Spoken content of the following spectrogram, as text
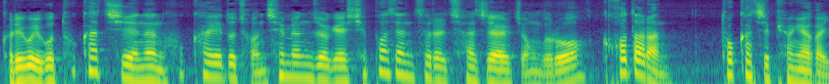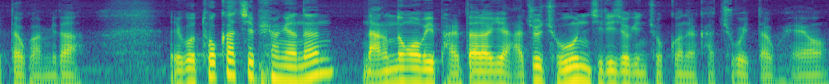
그리고 이곳 토카치에는 홋카이도 전체 면적의 10%를 차지할 정도로 커다란 토카치 평야가 있다고 합니다. 이곳 토카치 평야는 낙농업이 발달하기 아주 좋은 지리적인 조건을 갖추고 있다고 해요.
